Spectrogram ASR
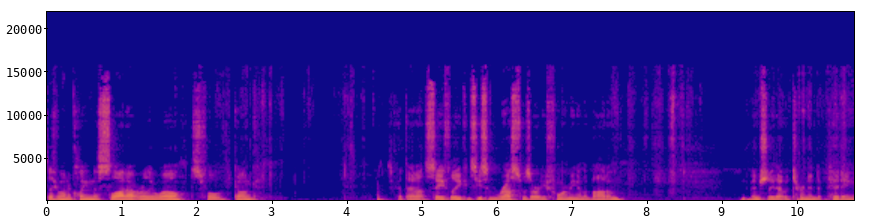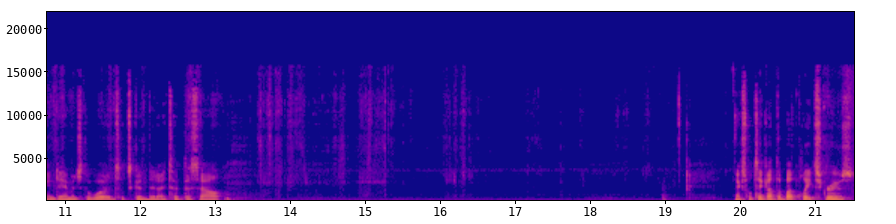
Definitely want to clean this slot out really well. It's full of gunk. Let's get that out safely. You can see some rust was already forming on the bottom. Eventually that would turn into pitting and damage the wood, so it's good that I took this out. Next we'll take out the butt plate screws.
